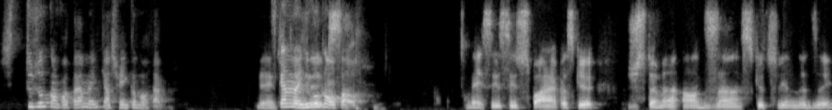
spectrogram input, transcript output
je suis toujours confortable, même quand je suis inconfortable. Ben, c'est comme un nouveau confort. Ben, c'est super parce que justement, en disant ce que tu viens de dire,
